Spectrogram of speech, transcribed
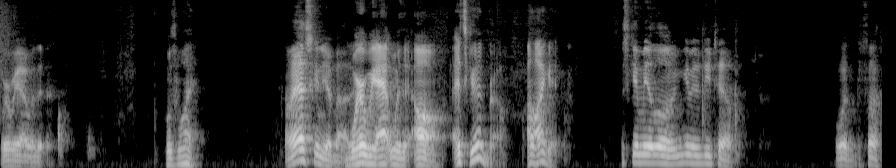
Where are we at with it? With what? I'm asking you about it. Where are we at with it? Oh, it's good, bro. I like it. Just give me a little. Give me the detail. What the fuck?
